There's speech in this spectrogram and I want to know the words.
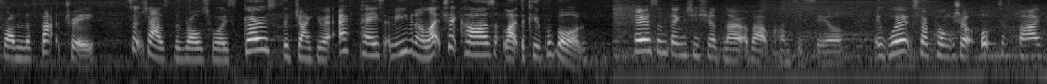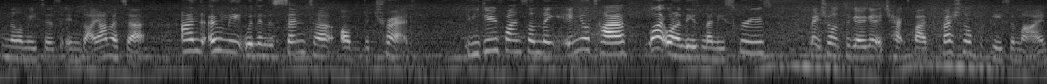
from the factory, such as the Rolls-Royce Ghost, the Jaguar F-Pace and even electric cars like the Cupra Born. Here are some things you should know about Conti Seal. It works for a puncture up to 5mm in diameter and only within the centre of the tread. If you do find something in your tyre, like one of these many screws, make sure to go get it checked by a professional for peace of mind,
